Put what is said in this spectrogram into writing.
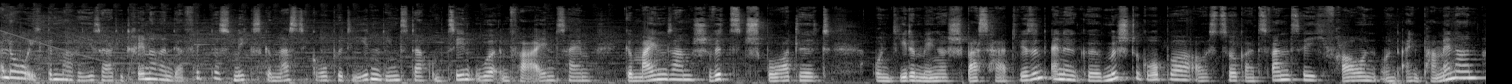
Hallo, ich bin Marisa, die Trainerin der Fitness Mix Gymnastikgruppe, die jeden Dienstag um 10 Uhr im Vereinsheim gemeinsam schwitzt, sportelt und jede Menge Spaß hat. Wir sind eine gemischte Gruppe aus circa 20 Frauen und ein paar Männern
